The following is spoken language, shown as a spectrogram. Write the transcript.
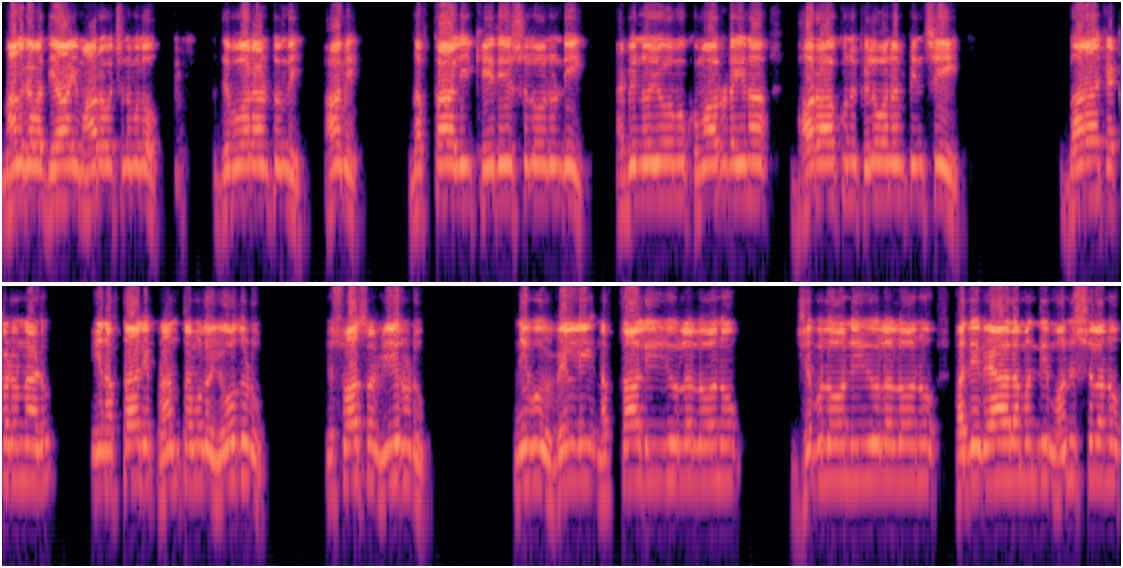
నాలుగవ అధ్యాయం ఆరో వచనములో దిబోరా అంటుంది ఆమె నఫ్తాలి కేదేశులో నుండి అభినయోము కుమారుడైన బారాకును పిలువనంపించి బారాక్ ఎక్కడున్నాడు? ఈ నఫ్తాలి ప్రాంతములో యోధుడు విశ్వాస వీరుడు నీవు వెళ్ళి నఫ్తాలీయులలోనూ జబులోనియులలోను పదివేల మంది మనుషులను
